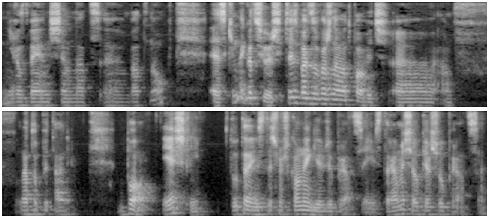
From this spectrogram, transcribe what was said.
nie rozdwajając się nad Batną. E, z kim negocjujesz? I to jest bardzo ważna odpowiedź e, na to pytanie. Bo jeśli tutaj jesteśmy w szkolnej giełdzie pracy i staramy się o pierwszą pracę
